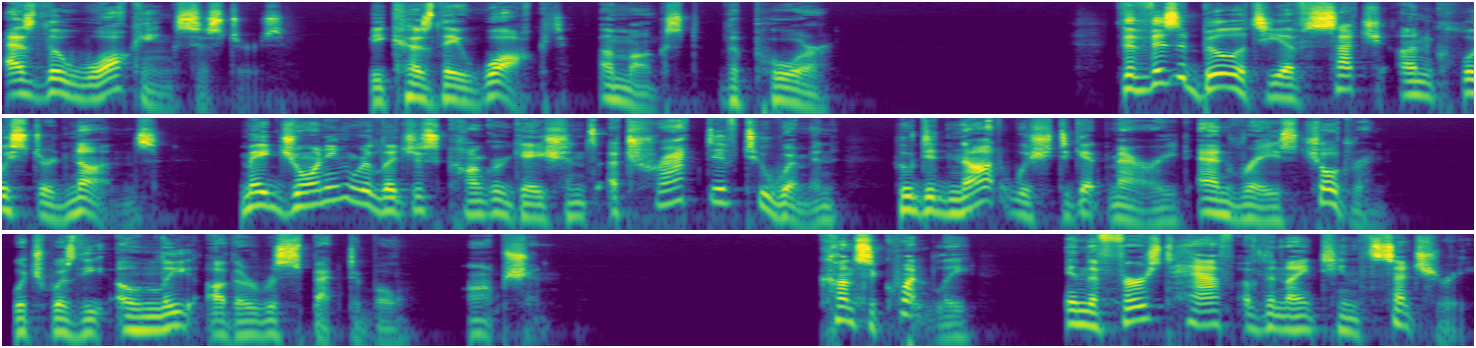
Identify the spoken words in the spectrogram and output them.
as the Walking Sisters because they walked amongst the poor. The visibility of such uncloistered nuns made joining religious congregations attractive to women who did not wish to get married and raise children, which was the only other respectable option. Consequently, in the first half of the 19th century,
